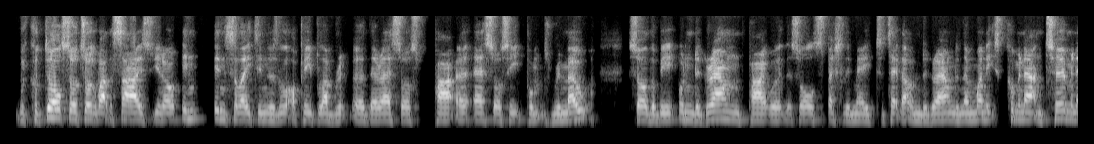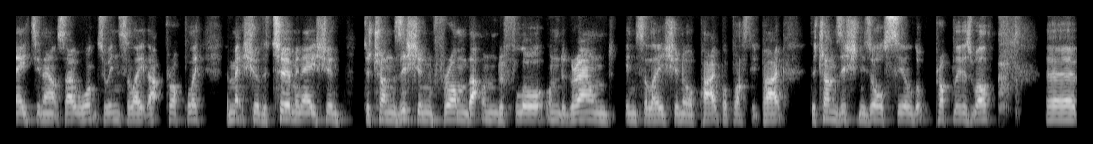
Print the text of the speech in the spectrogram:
we could also talk about the size. You know, in insulating. There's a lot of people have uh, their air source part, uh, air source heat pumps remote, so there'll be underground pipework that's all specially made to take that underground. And then when it's coming out and terminating outside, we want to insulate that properly and make sure the termination to transition from that underfloor underground insulation or pipe or plastic pipe, the transition is all sealed up properly as well. Uh,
